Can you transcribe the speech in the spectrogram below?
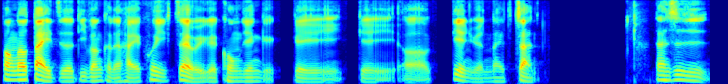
放到袋子的地方，可能还会再有一个空间给给给呃店员来站，但是。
